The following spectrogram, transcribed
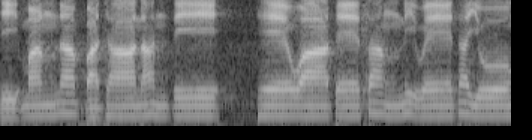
จิมังนัปปชานันติ เทวาเตสังนิเวทยุง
